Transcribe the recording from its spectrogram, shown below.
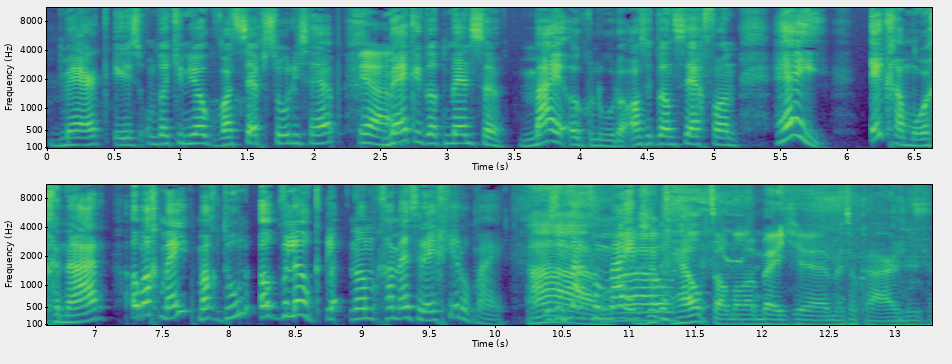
merk is, omdat je nu ook WhatsApp stories hebt, Ja. merk ik dat mensen mij ook loeren. Als ik dan zeg van, hey, ik ga morgen naar, oh mag mee? Mag ik doen? Ook wel leuk. Dan gaan mensen reageren op mij. dus dat maakt voor mij, dus het helpt allemaal een beetje met elkaar nu zo.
